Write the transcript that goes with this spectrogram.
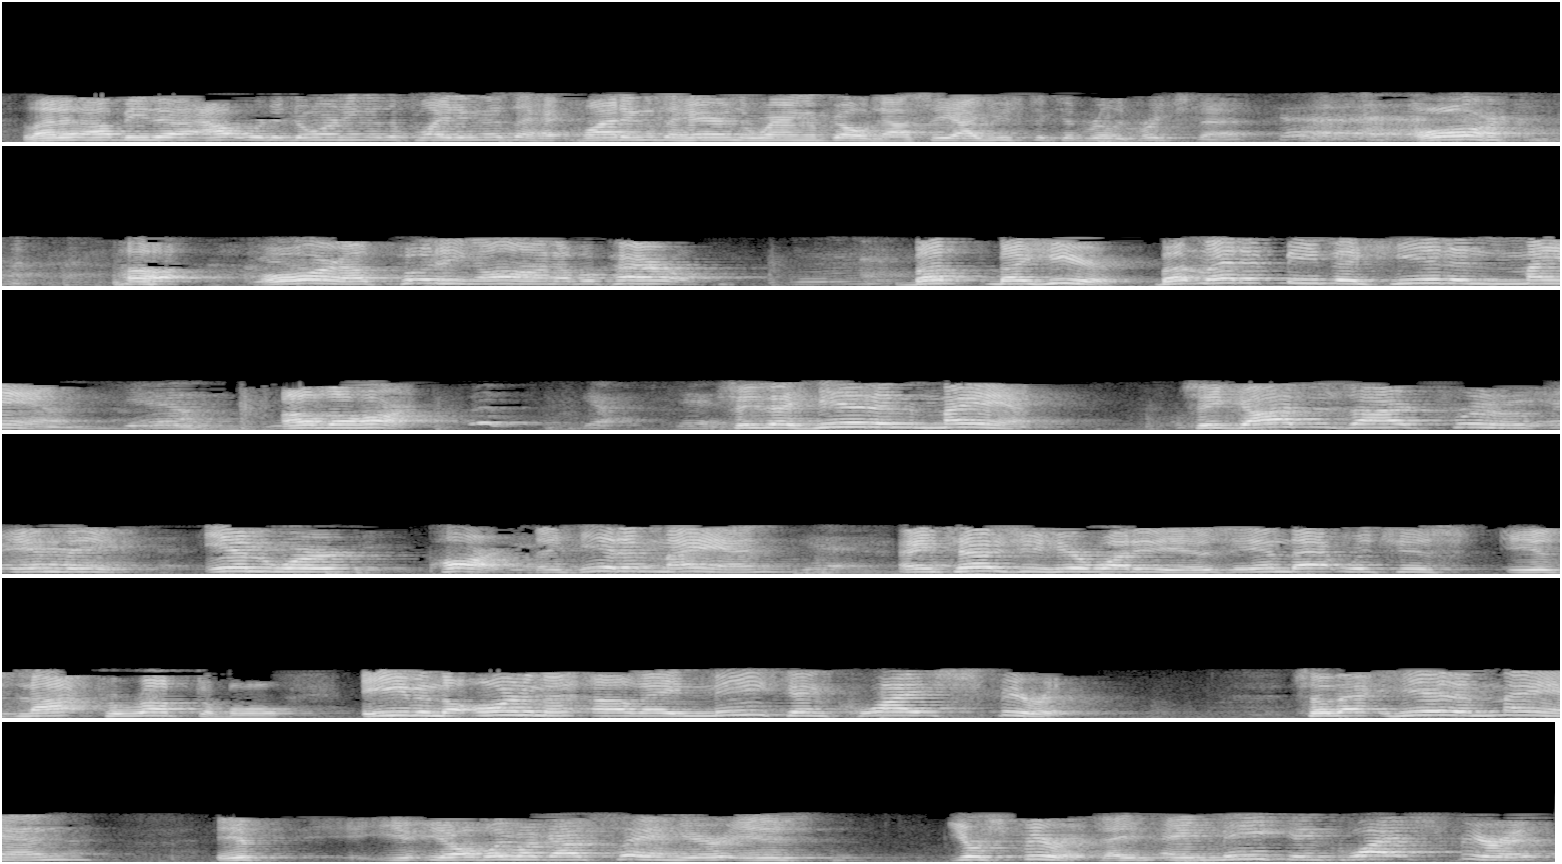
let it not be the outward adorning of the plaiting of the ha- plaiting of the hair and the wearing of gold. Now, see, I used to could really preach that. Or, uh, or of putting on of apparel. But, but here, but let it be the hidden man Yeah. of the heart. Yeah. Yeah. See, the hidden man. See, God desired truth in the inward part, the hidden man. And he tells you here what it is, in that which is, is not corruptible, even the ornament of a meek and quiet spirit. So that hidden man, if, you, you know, I believe what God's saying here is your spirit, a, a meek and quiet spirit,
